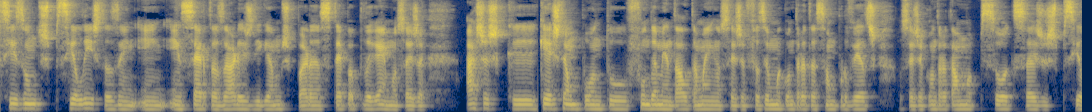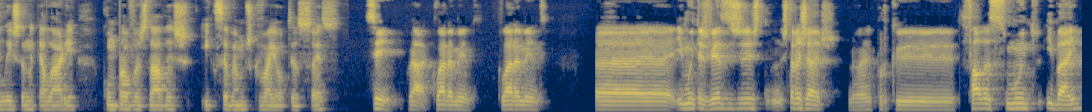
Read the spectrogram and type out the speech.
precisam de especialistas em, em, em, certas áreas, digamos, para step up the game. Ou seja, achas que, que este é um ponto fundamental também? Ou seja, fazer uma contratação por vezes, ou seja, contratar uma pessoa que seja especialista naquela área com provas dadas e que sabemos que vai obter sucesso? Sim, claramente, claramente. Uh, e muitas vezes estrangeiros, não é? Porque fala-se muito e bem,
